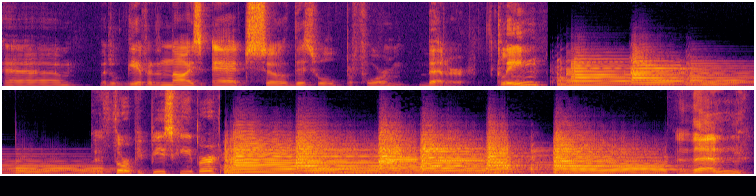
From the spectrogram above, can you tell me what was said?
Um, but it'll give it a nice edge, so this will perform better. Clean. The Thorpy Peacekeeper. And then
